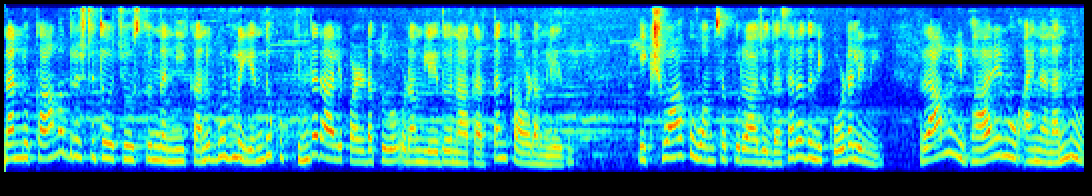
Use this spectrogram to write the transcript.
నన్ను కామదృష్టితో చూస్తున్న నీ కనుగుడ్లు ఎందుకు కింద రాలి పడకపోవడం లేదో నాకు అర్థం కావడం లేదు. ఇక్ష్వాకు వంశపురాజు దశరథుని కోడలిని రాముని భార్యను అయిన నన్ను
